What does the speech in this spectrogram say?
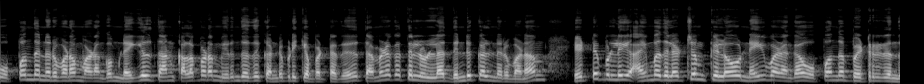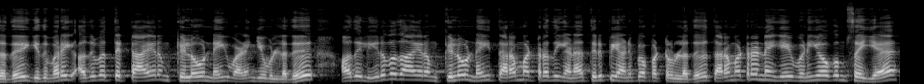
ஒப்பந்த நிறுவனம் வழங்கும் நெய்யில் தான் கலப்படம் இருந்தது கண்டுபிடிக்கப்பட்டது. தமிழ் தமிழகத்தில் உள்ள திண்டுக்கல் நிறுவனம் எட்டு புள்ளி ஐம்பது லட்சம் கிலோ நெய் வழங்க ஒப்பந்தம் பெற்றிருந்தது. இதுவரை அறுபத்தெட்டாயிரம் கிலோ நெய் வழங்கியுள்ளது. அதில் இருபதாயிரம் கிலோ நெய் தரமற்றது என திருப்பி அனுப்பப்பட்டுள்ளது. தரமற்ற நெய்யை விநியோகம் செய்ய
